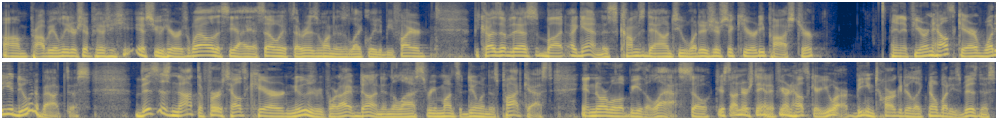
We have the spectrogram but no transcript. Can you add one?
Um, probably a leadership issue here as well. The CISO, if there is one, is likely to be fired because of this. But again, this comes down to what is your security posture and if you're in healthcare, what are you doing about this? This is not the first healthcare news report I've done in the last three months of doing this podcast, and nor will it be the last. So just understand if you're in healthcare, you are being targeted like nobody's business,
